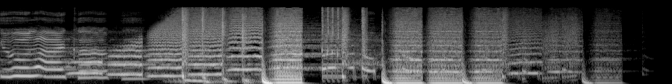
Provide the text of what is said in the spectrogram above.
you like a breeze.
